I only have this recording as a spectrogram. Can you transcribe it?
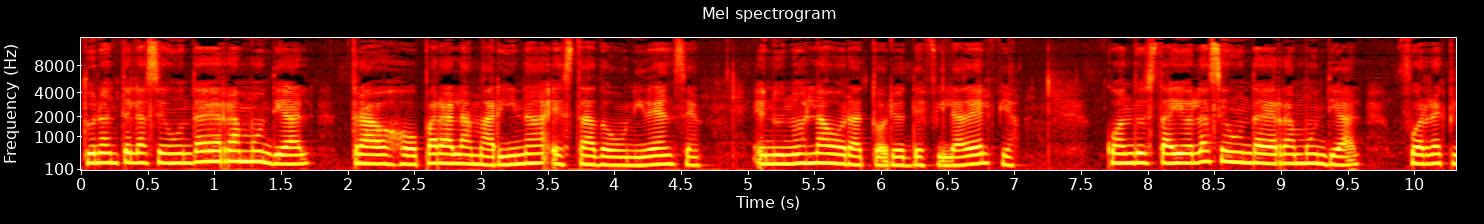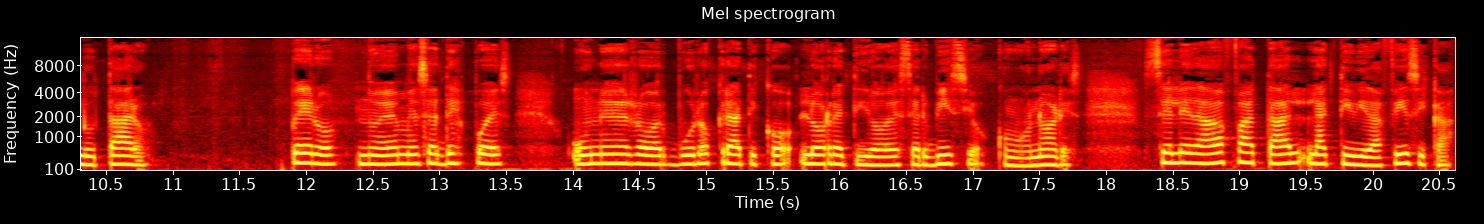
Durante la Segunda Guerra Mundial trabajó para la Marina estadounidense en unos laboratorios de Filadelfia. Cuando estalló la Segunda Guerra Mundial fue reclutado, pero nueve meses después un error burocrático lo retiró de servicio con honores. Se le daba fatal la actividad física,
